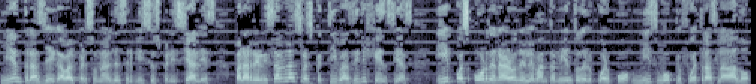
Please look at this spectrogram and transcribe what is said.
mientras llegaba el personal de servicios periciales para realizar las respectivas diligencias y pues ordenaron el levantamiento del cuerpo mismo que fue trasladado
